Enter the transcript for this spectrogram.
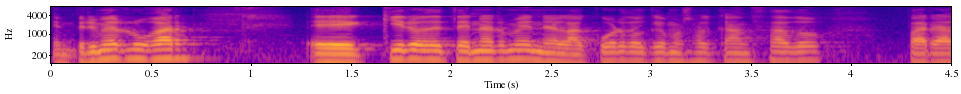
En primer lugar, eh, quiero detenerme en el acuerdo que hemos alcanzado para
